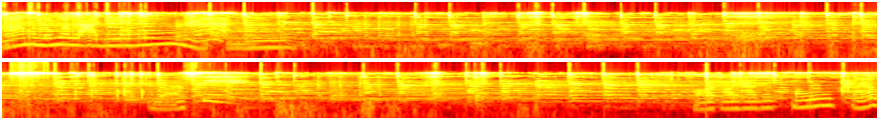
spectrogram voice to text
อ้ามันล้มละลายไปแล้วอืมเหรอสี่ถอยถอยถอยแล้วปูไปแล้ว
